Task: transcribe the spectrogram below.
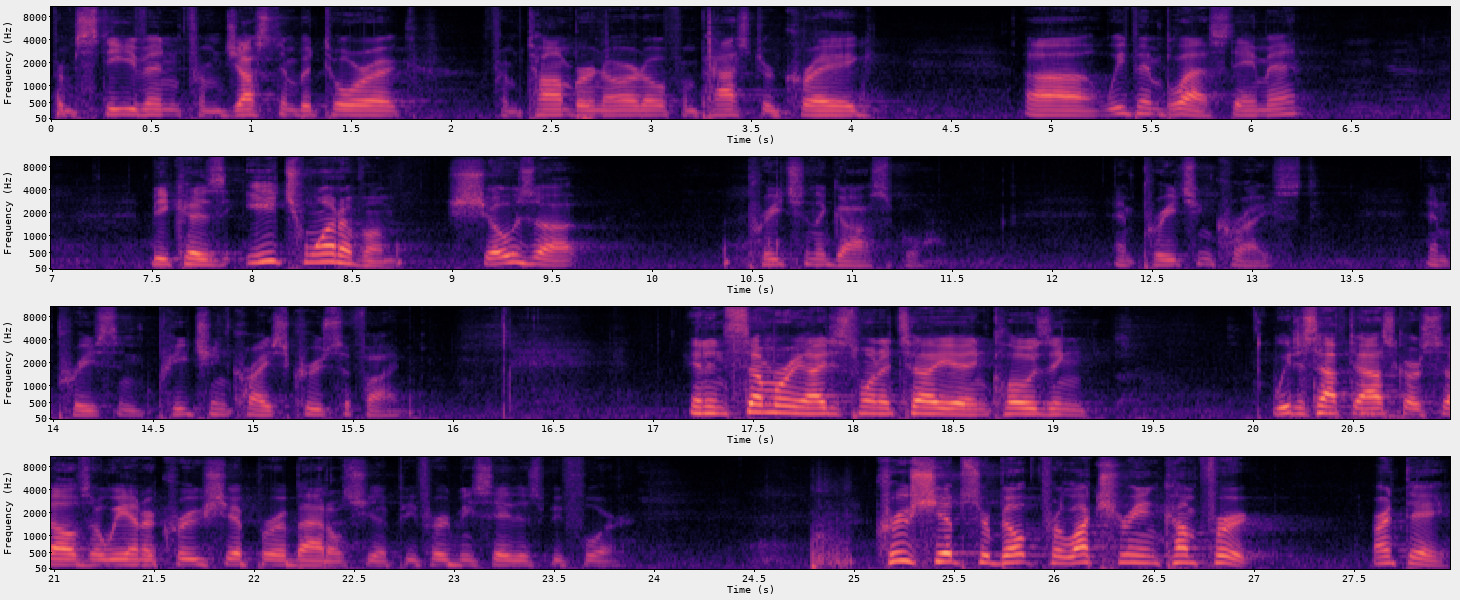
from Stephen, from Justin Batorik, from Tom Bernardo, from Pastor Craig, uh, we've been blessed. Amen? Because each one of them shows up preaching the gospel and preaching Christ and preaching, preaching Christ crucified. And in summary, I just want to tell you in closing, we just have to ask ourselves are we on a cruise ship or a battleship? You've heard me say this before. Cruise ships are built for luxury and comfort, aren't they?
